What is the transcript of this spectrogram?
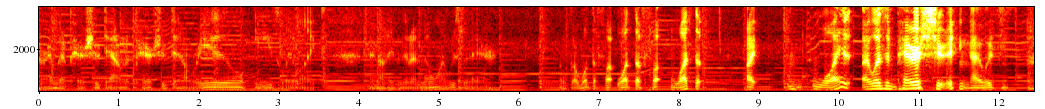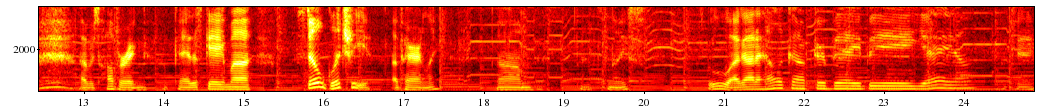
Alright, I'm gonna parachute down. I'm gonna parachute down real easily, like they're not even gonna know I was there. Oh god, what the fuck? What the fuck? What the? I. What? I wasn't parachuting. I was just. I was hovering. Okay, this game, uh. Still glitchy, apparently. Um. That's nice. Ooh, I got a helicopter, baby. Yeah. Okay.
